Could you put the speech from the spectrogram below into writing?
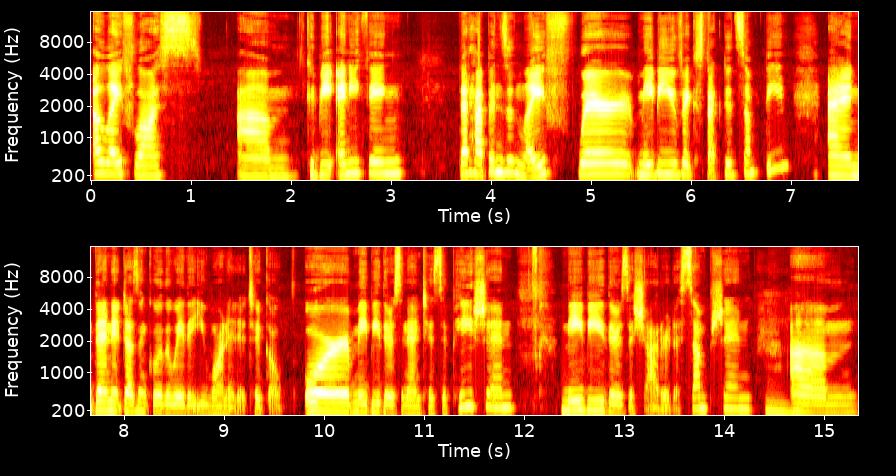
a life loss um, could be anything that happens in life where maybe you've expected something and then it doesn't go the way that you wanted it to go. Or maybe there's an anticipation, maybe there's a shattered assumption. Mm. Um,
